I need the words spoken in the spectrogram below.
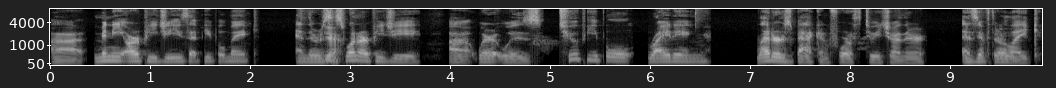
uh mini RPGs that people make, and there was Yeah. this one RPG uh where it was two people writing letters back and forth to each other as if they're like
